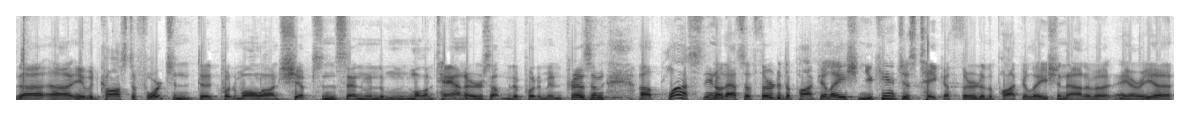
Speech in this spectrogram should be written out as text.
uh, uh, it would cost a fortune to put them all on ships and send them to Montana or something to put them in prison. Uh, plus, you know, that's a third of the population. You can't just take a third of the population out of an area.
